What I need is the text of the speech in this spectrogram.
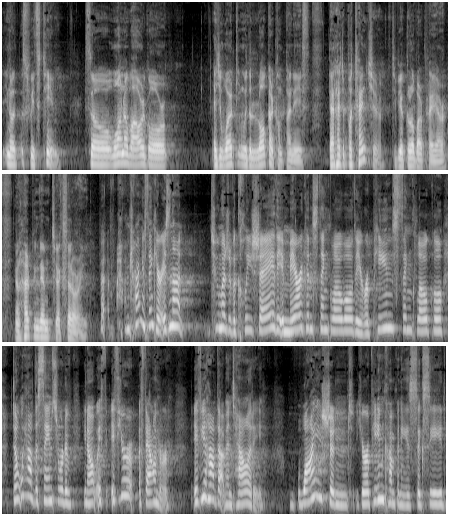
you know, Swiss team. So one of our goals is working with the local companies that has the potential to be a global player and helping them to accelerate. But I'm trying to think here, isn't that too much of a cliche? The Americans think global, the Europeans think local. Don't we have the same sort of, you know, if, if you're a founder, if you have that mentality, why shouldn't European companies succeed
